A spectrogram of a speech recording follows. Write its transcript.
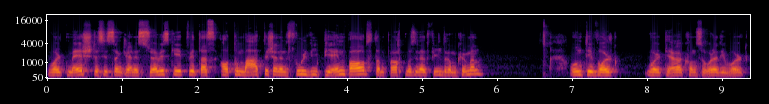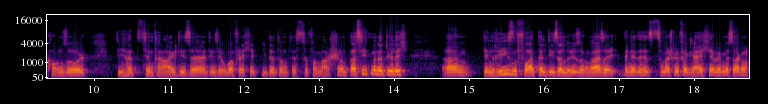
Volt Mesh, das ist so ein kleines Service Gateway, das automatisch einen Full VPN baut, dann braucht man sich nicht viel darum kümmern. Und die Volt, Volterra Konsole, die Volt Console, die halt zentral diese, diese Oberfläche bietet, um das zu vermaschen. Und da sieht man natürlich, ähm, den riesen Vorteil dieser Lösung. Ne? Also wenn ich das jetzt zum Beispiel vergleiche, wenn wir sagen,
